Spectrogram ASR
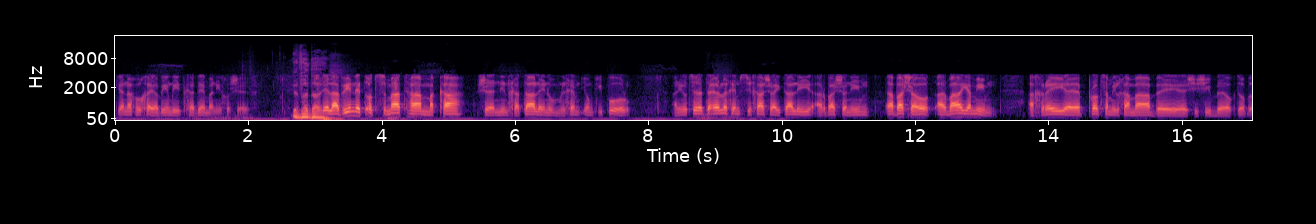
כי אנחנו חייבים להתקדם, אני חושב. בוודאי. כדי להבין את עוצמת המכה שננחתה עלינו במלחמת יום כיפור, אני רוצה לתאר לכם שיחה שהייתה לי ארבע שנים, ארבע שעות, ארבעה ימים אחרי uh, פרוץ המלחמה בשישי באוקטובר.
